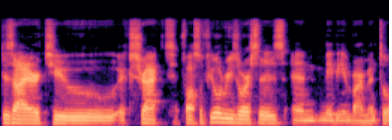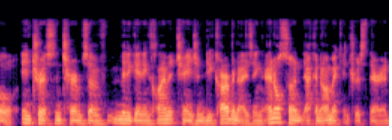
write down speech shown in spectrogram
desire to extract fossil fuel resources and maybe environmental interests in terms of mitigating climate change and decarbonizing, and also an economic interest therein.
